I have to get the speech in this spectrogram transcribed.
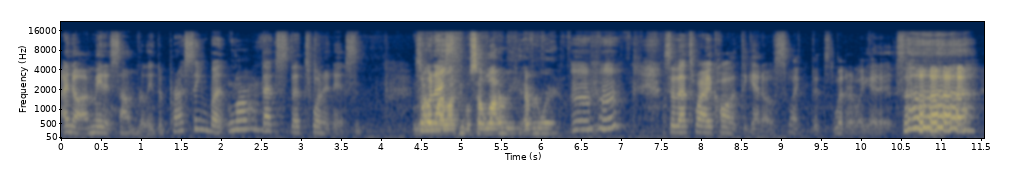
I know I made it sound really depressing, but No. that's that's what it is. So why, when why I a lot of people sell lottery everywhere? Mm-hmm. So that's why I call it the ghettos. Like it's literally it is.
